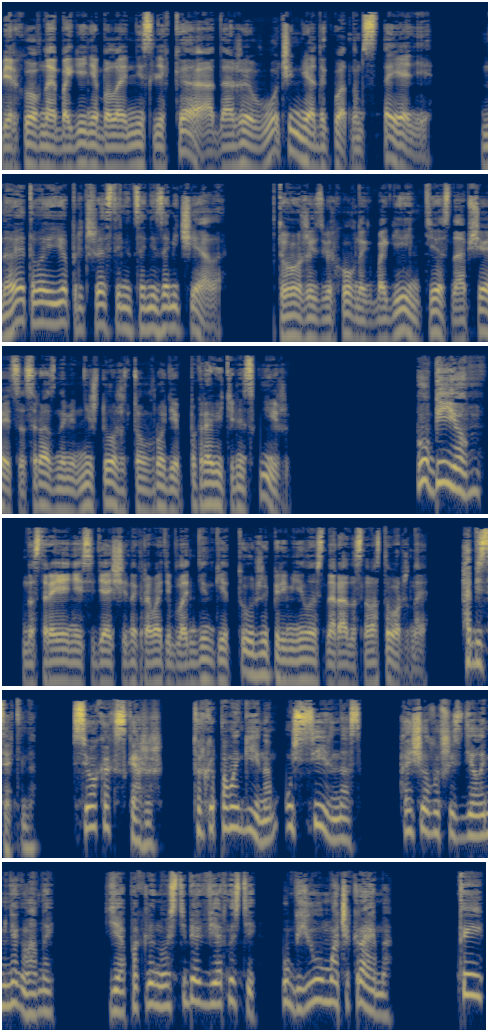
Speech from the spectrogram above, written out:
Верховная богиня была не слегка, а даже в очень неадекватном состоянии. Но этого ее предшественница не замечала. Кто же из верховных богинь тесно общается с разными ничтожеством вроде покровительниц книжек? «Убьем!» Настроение сидящей на кровати блондинки тут же переменилось на радостно-восторженное. «Обязательно. Все, как скажешь. Только помоги нам, усиль нас. А еще лучше сделай меня главной. Я поклянусь тебе в верности. Убью Мача Крайма. Ты...»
